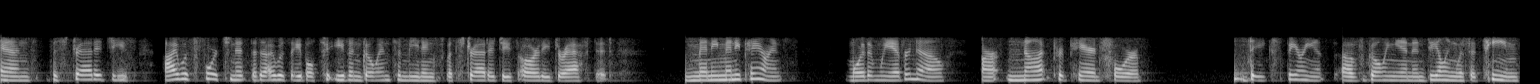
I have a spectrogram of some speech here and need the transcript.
and the strategies. I was fortunate that I was able to even go into meetings with strategies already drafted. Many, many parents, more than we ever know, are not prepared for the experience of going in and dealing with a team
